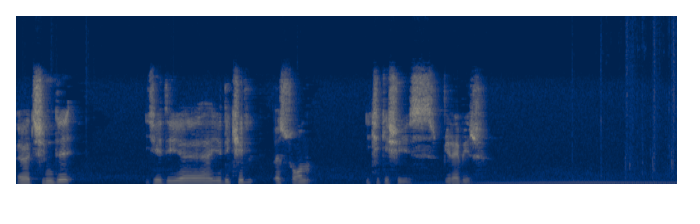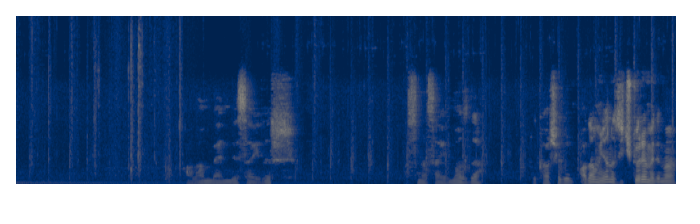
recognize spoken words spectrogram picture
Evet şimdi 7'ye 7 kill ve son 2 kişiyiz. Birebir. Alan bende sayılır. Aslında sayılmaz da. Bu karşıda adamı yalnız hiç göremedim ha.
